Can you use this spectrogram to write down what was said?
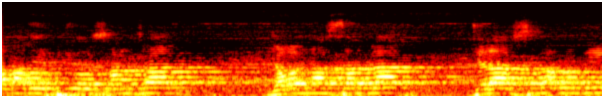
আমাদের প্রিয় সাংসদ জগন্নাথ সরকার, জেলার সভাপতি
